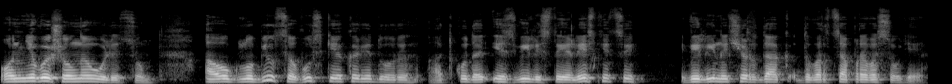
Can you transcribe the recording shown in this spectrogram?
Он не вышел на улицу, а углубился в узкие коридоры, откуда извилистые лестницы вели на чердак Дворца правосудия.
